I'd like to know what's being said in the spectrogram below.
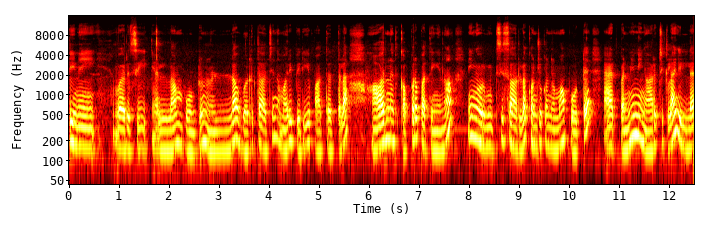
திணை வரிசி எல்லாம் போட்டு நல்லா வறுத்தாச்சு. இந்த மாதிரி பெரிய பாத்திரத்தில் ஆறுனதுக்கப்புறம் பார்த்தீங்கன்னா நீங்கள் ஒரு மிக்ஸி சாரில் கொஞ்சம் கொஞ்சமாக போட்டு ஆட் பண்ணி நீங்கள் அரைச்சிக்கலாம். இல்லை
